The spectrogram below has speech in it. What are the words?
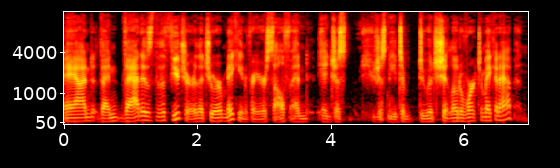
And then that is the future that you are making for yourself. And it just, you just need to do a shitload of work to make it happen.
